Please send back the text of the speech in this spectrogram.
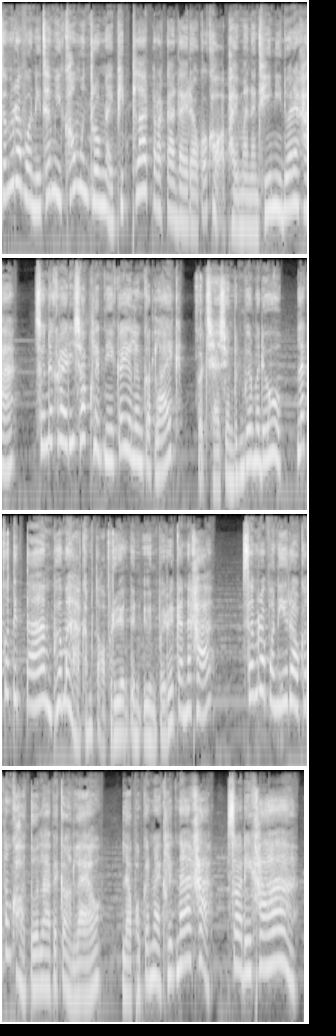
สำหรับวันนี้ถ้ามีข้อมูลตรงไหนผิดพลาดประการใดเราก็ขออภัยมาณที่นี้ด้วยนะคะ ส่วนถ้าใครที่ชอบคลิปนี้ก็อย่าลืมกดไลค์ กดแชร์ชวนเพื่อนๆมาดู และกดติดตามเพื่อมาหาคำตอบเรื่องอื่นๆ ไปด้วยกันนะคะ สำหรับวันนี้เราก็ต้องขอตัวลาไปก่อนแล้ว แล้วพบกันใหม่คลิปหน้าค่ะ สวัสดีค่ะ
